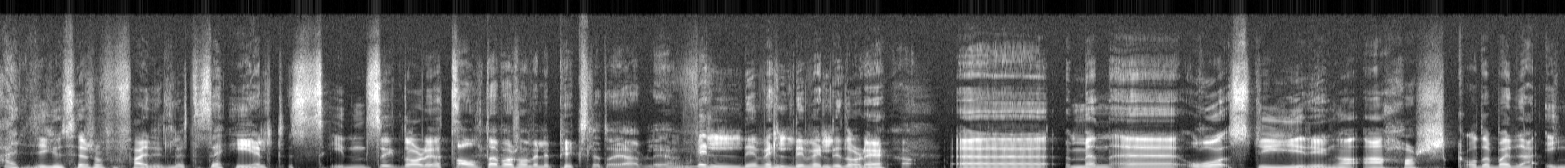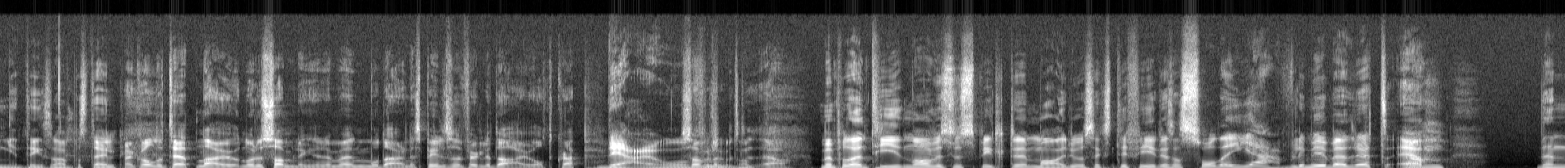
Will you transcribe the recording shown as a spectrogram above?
herregud, ser så forferdelig ut. Det ser helt sinnssykt dårlig ut. Alt er bare sånn veldig pikslete og jævlig. Veldig, veldig, veldig dårlig. Ja. Eh, men eh, Og styringa er harsk, og det er bare det er ingenting som er på stell. Men kvaliteten er jo, når du sammenligner det med en moderne spill, selvfølgelig, da er jo alt crap. Det er jo som, vidt ja. Men på den tiden òg, hvis du spilte Mario 64, så så det jævlig mye bedre ut enn den,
